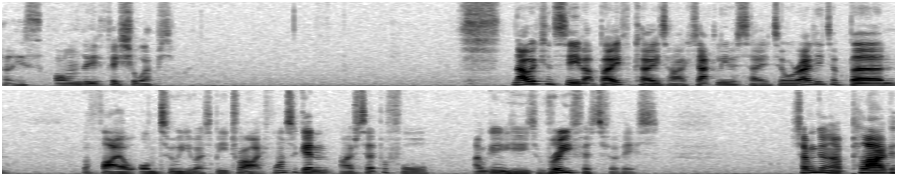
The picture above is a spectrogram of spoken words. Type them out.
That is on the official website. Now we can see that both codes are exactly the same, so we're ready to burn the file onto a USB drive. Once again, I've said before, I'm going to use Rufus for this. So I'm going to plug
